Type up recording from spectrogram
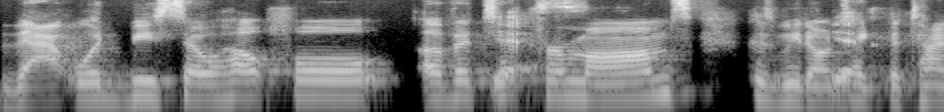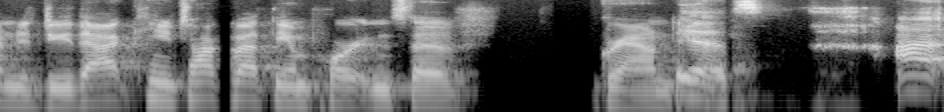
that would be so helpful of a tip Yes. for moms because we don't Yes. take the time to do that. Can you talk about the importance of grounding? Yes, I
